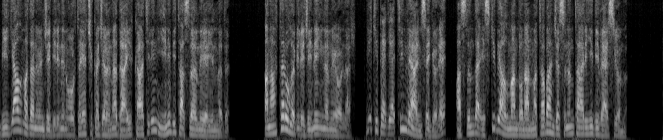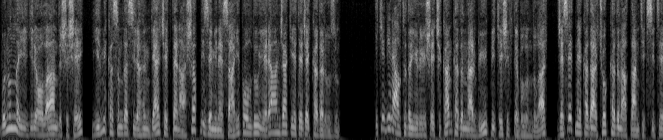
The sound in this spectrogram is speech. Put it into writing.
bilgi almadan önce birinin ortaya çıkacağına dair katilin yeni bir taslağını yayınladı. Anahtar olabileceğine inanıyorlar. Wikipedia Tim Realns'e göre, aslında eski bir Alman donanma tabancasının tarihi bir versiyonu. Bununla ilgili olağan dışı şey, 20 Kasım'da silahın gerçekten ahşap bir zemine sahip olduğu yere ancak yetecek kadar uzun. 2006'da yürüyüşe çıkan kadınlar büyük bir keşifte bulundular, ceset ne kadar çok kadın Atlantic City,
